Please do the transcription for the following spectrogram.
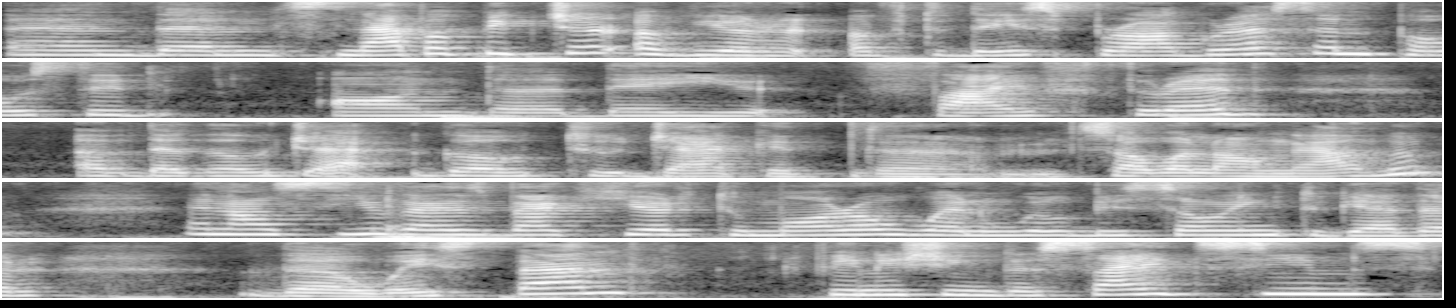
And then snap a picture of your of today's progress and post it on the day five thread of the Go, ja Go to Jacket um, sew along album. And I'll see you guys back here tomorrow when we'll be sewing together the waistband, finishing the side seams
